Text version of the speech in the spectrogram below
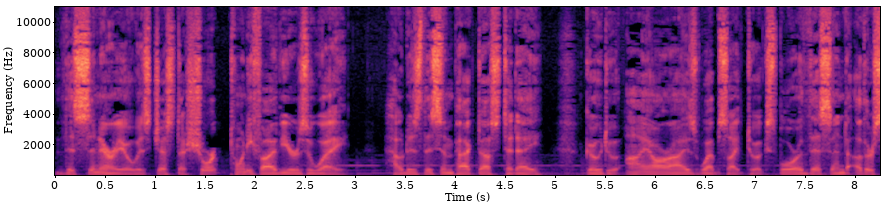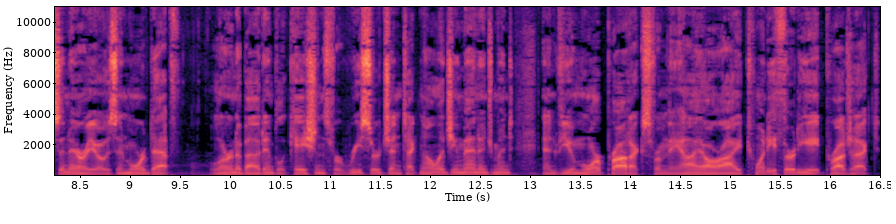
This scenario is just a short 25 years away. How does this impact us today? Go to IRI's website to explore this and other scenarios in more depth, learn about implications for research and technology management, and view more products from the IRI 2038 project.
